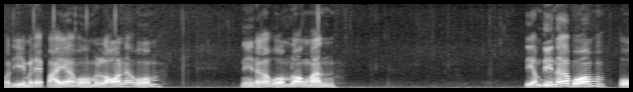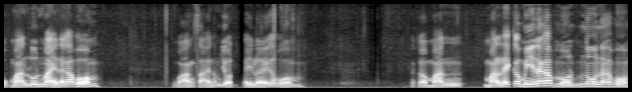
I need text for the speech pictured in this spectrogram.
พอดีไม่ได้ไปครับผมมันร้อนนะครับผม นี่นะครับผมลองมัน เตรียมดินนะครับผมปลูกมันรุ่นใหม่นะครับผม วางสายน้ำหยดไปเลยครับผม แล้วก็มันมันเล็กก็มีนะครับโน่นนู่นนะครับผม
